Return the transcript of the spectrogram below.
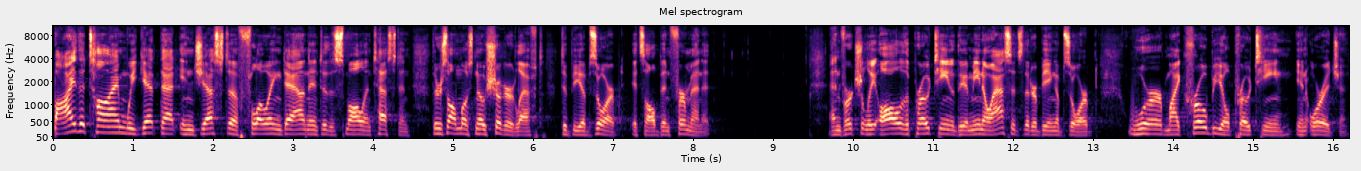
By the time we get that ingesta flowing down into the small intestine, there's almost no sugar left to be absorbed. It's all been fermented. And virtually all of the protein, the amino acids that are being absorbed, were microbial protein in origin.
